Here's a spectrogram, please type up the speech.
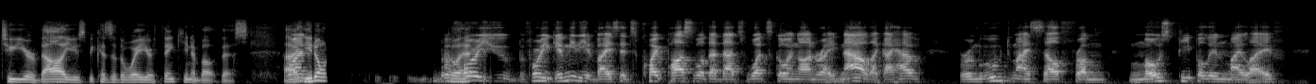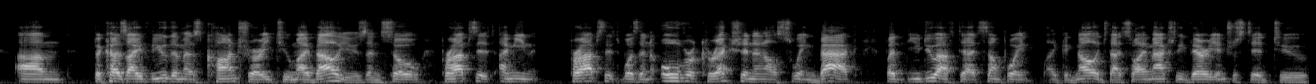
to your values because of the way you're thinking about this. Uh, you don't. Before you before you give me the advice, it's quite possible that that's what's going on right now. Like I have removed myself from most people in my life um, because I view them as contrary to my values. And so perhaps it, I mean, perhaps it was an overcorrection and I'll swing back, but you do have to at some point like acknowledge that. So I'm actually very interested to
